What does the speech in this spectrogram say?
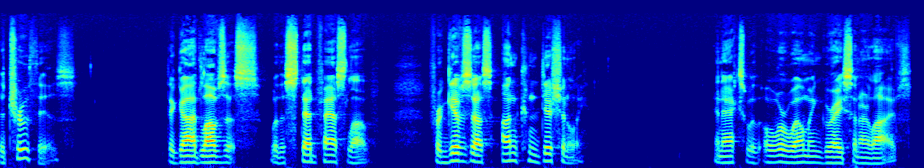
The truth is that God loves us with a steadfast love, forgives us unconditionally, and acts with overwhelming grace in our lives.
